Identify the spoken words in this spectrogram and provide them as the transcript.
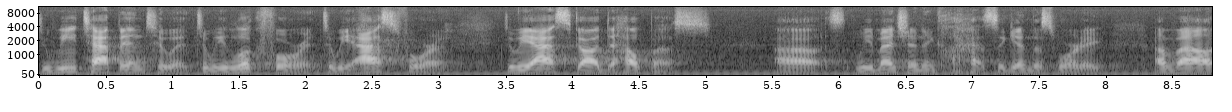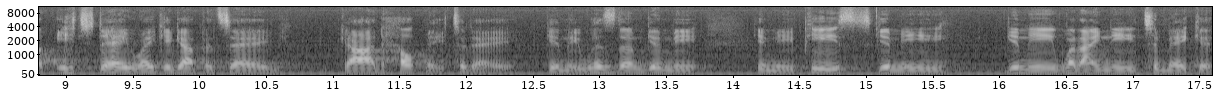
Do we tap into it? Do we look for it? Do we ask for it? Do we ask God to help us? Uh, we mentioned in class again this morning about each day waking up and saying, God, help me today. Give me wisdom, give me, give me peace, give me, give me what I need to make it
